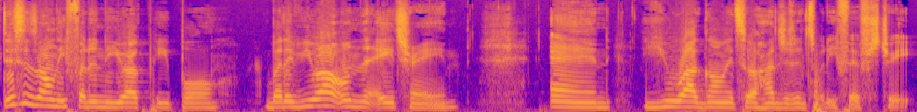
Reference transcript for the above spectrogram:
this is only for the New York people, but if you are on the A train and you are going to 125th Street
